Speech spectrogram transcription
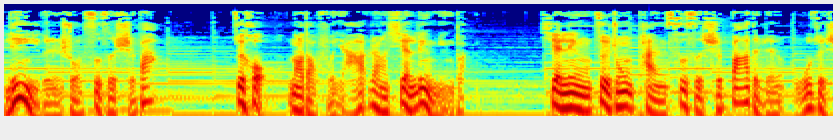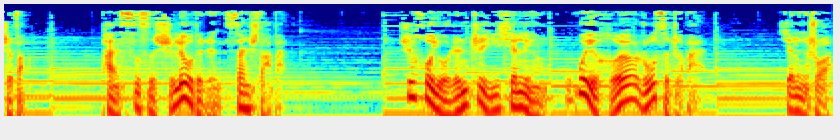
另一个人说四四十八，最后闹到府衙，让县令明断。县令最终判四四十八的人无罪释放，判四四十六的人三十大板。之后有人质疑县令为何如此这般，县令说：“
